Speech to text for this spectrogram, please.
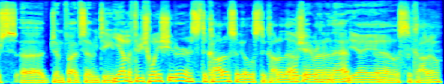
s- uh, Gen 5 17 Yeah, I'm a 320 shooter and staccato, so I got a little staccato that Okay, running that. Yeah, yeah, a little staccato.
